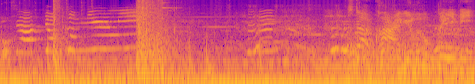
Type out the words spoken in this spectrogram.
real trouble. Don't come near me! Stop crying, you little baby.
